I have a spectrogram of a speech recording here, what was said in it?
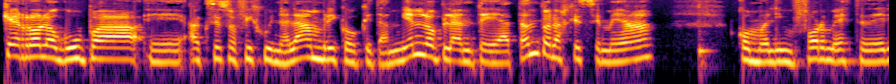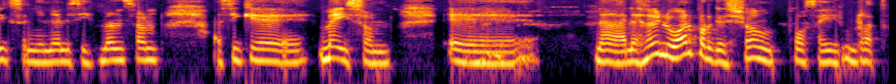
qué rol ocupa eh, acceso fijo inalámbrico, que también lo plantea tanto la GSMA como el informe este de Ericsson y Análisis Manson. Así que, Mason, eh, nada, les doy lugar porque yo puedo seguir un rato.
